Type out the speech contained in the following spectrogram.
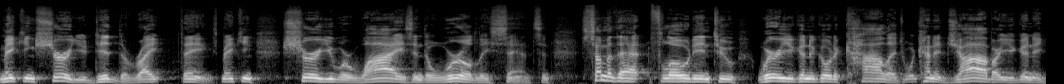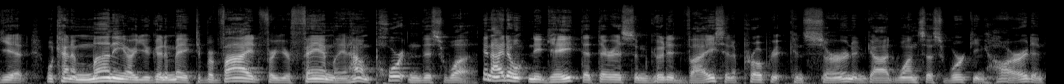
making sure you did the right things, making sure you were wise in the worldly sense. And some of that flowed into where are you going to go to college? What kind of job are you going to get? What kind of money are you going to make to provide for your family? And how important this was. And I don't negate that there is some good advice and appropriate concern, and God wants us working hard and,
